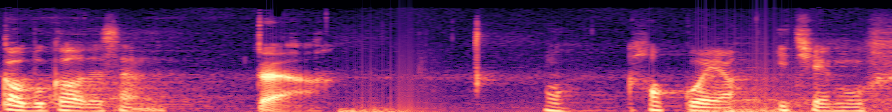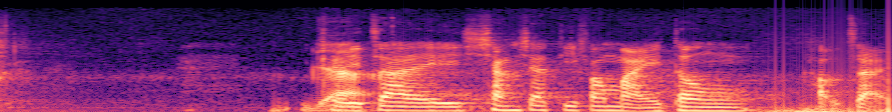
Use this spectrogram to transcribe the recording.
够不够得上？对啊，好贵哦，一千五，可以在乡下地方买一栋豪宅，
